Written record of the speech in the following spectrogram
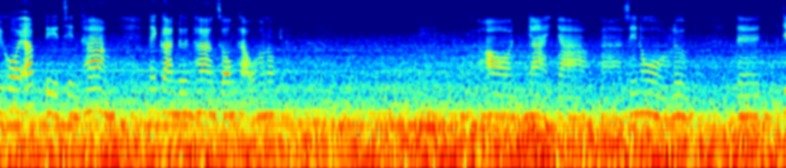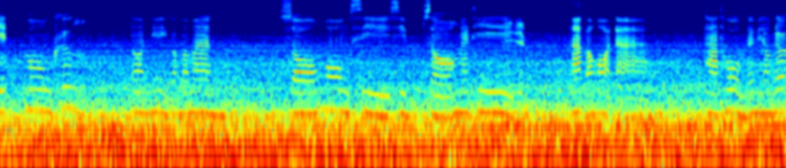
ราจะคอยอัปเดตเส้นทางในการเดินทางสองแถวเขาเนาะพี่นะเฮาย้ายจากอ่าเซโนเริ่ม แต่เจ็ดโมงครึ่ง ตอนนี้ก็ประมาณสองโมงสี่สิบสองนาทีพีเอ็มฮักเอาหอดอ่าทาโทมเด้อพี่น้องเด้อ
